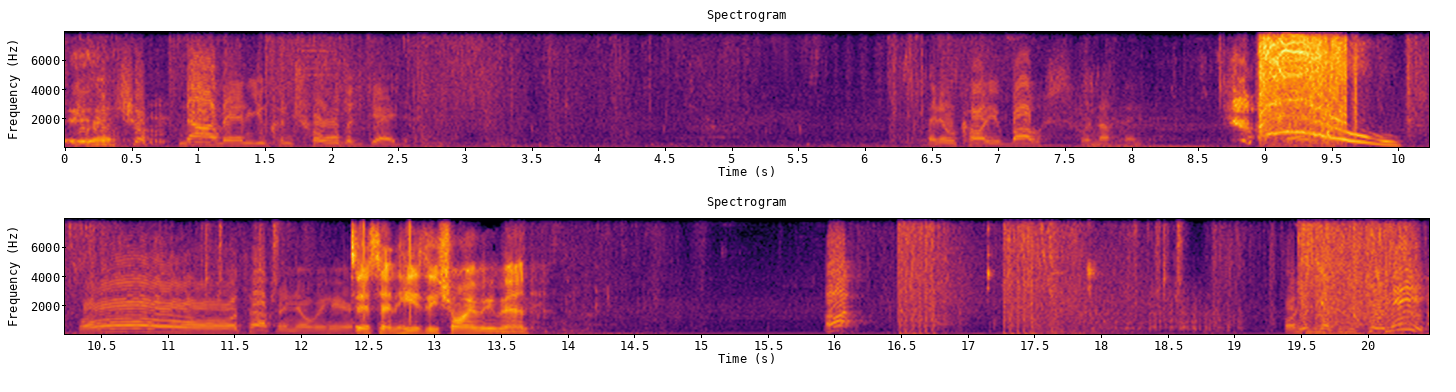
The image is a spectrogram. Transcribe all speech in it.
Yeah. Nah, man, you control the dead. They don't call you boss for nothing. Oh! Whoa, what's happening over here? Listen, he's destroying me, man. Ah! Oh, he's about to destroy me!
